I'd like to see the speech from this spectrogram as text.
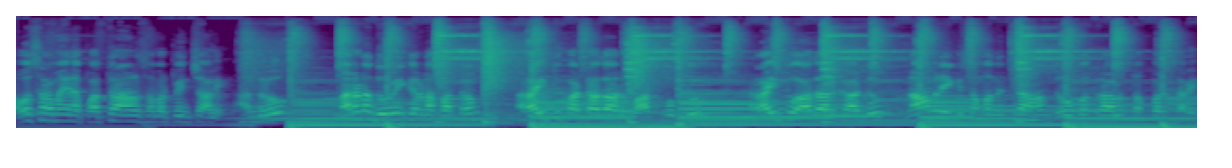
అవసరమైన పత్రాలను సమర్పించాలి. అందులో మరణ ధృవీకరణ పత్రం రైతు పట్టాదారు పాస్బుక్ రైతు ఆధార్ కార్డు నామినీకి సంబంధించిన ధ్రువపత్రాలు తప్పనిసరి.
